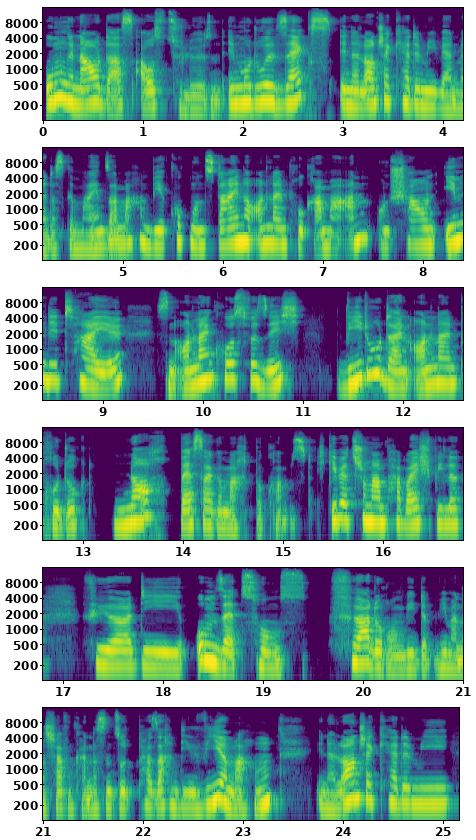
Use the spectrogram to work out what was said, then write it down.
um genau das auszulösen. In Modul 6 in der Launch Academy werden wir das gemeinsam machen. Wir gucken uns deine Online-Programme an und schauen im Detail, ist ein Online-Kurs für sich, wie du dein Online-Produkt noch besser gemacht bekommst. Ich gebe jetzt schon mal ein paar Beispiele für die Umsetzungsförderung, wie, wie man das schaffen kann. Das sind so ein paar Sachen, die wir machen in der Launch Academy,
